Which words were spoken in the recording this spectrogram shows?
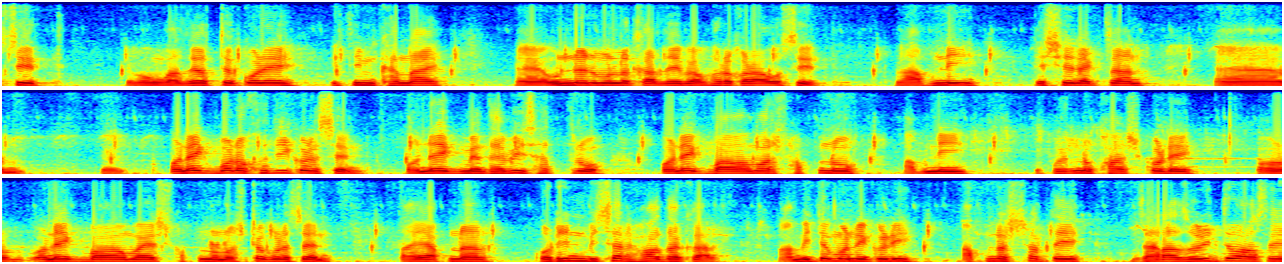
উচিত এবং বাজেয়াপ্ত করে ইতিমখানায় উন্নয়নমূলক কাজে ব্যবহার করা উচিত। আপনি দেশের একজন অনেক বড় ক্ষতি করেছেন, অনেক মেধাবী ছাত্র, অনেক বাবা মার স্বপ্ন আপনি প্রশ্ন ফাঁস করে অনেক বাবা মায়ের স্বপ্ন নষ্ট করেছেন। তাই আপনার কঠিন বিচার হওয়া দরকার। আমি তো মনে করি আপনার সাথে যারা জড়িত আছে,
